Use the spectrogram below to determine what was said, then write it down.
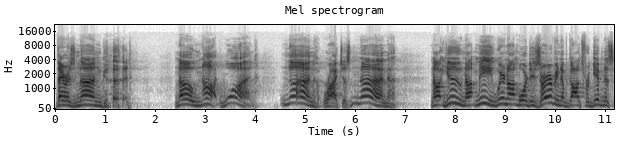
There is none good. No, not one. None righteous. None. Not you, not me. We're not more deserving of God's forgiveness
